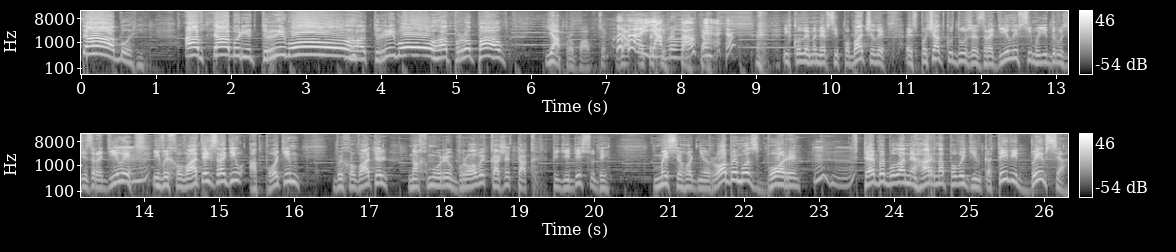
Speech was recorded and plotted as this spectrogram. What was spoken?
таборі, а в таборі тривога, тривога, пропав. Я пропав. Це Я, Я пропав. Так, так. І коли мене всі побачили, е, спочатку дуже зраділи, всі мої друзі зраділи, і вихователь зрадів, а потім вихователь нахмурив брови, каже: так, підійди сюди. Ми сьогодні робимо збори. В тебе була негарна поведінка. Ти відбився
